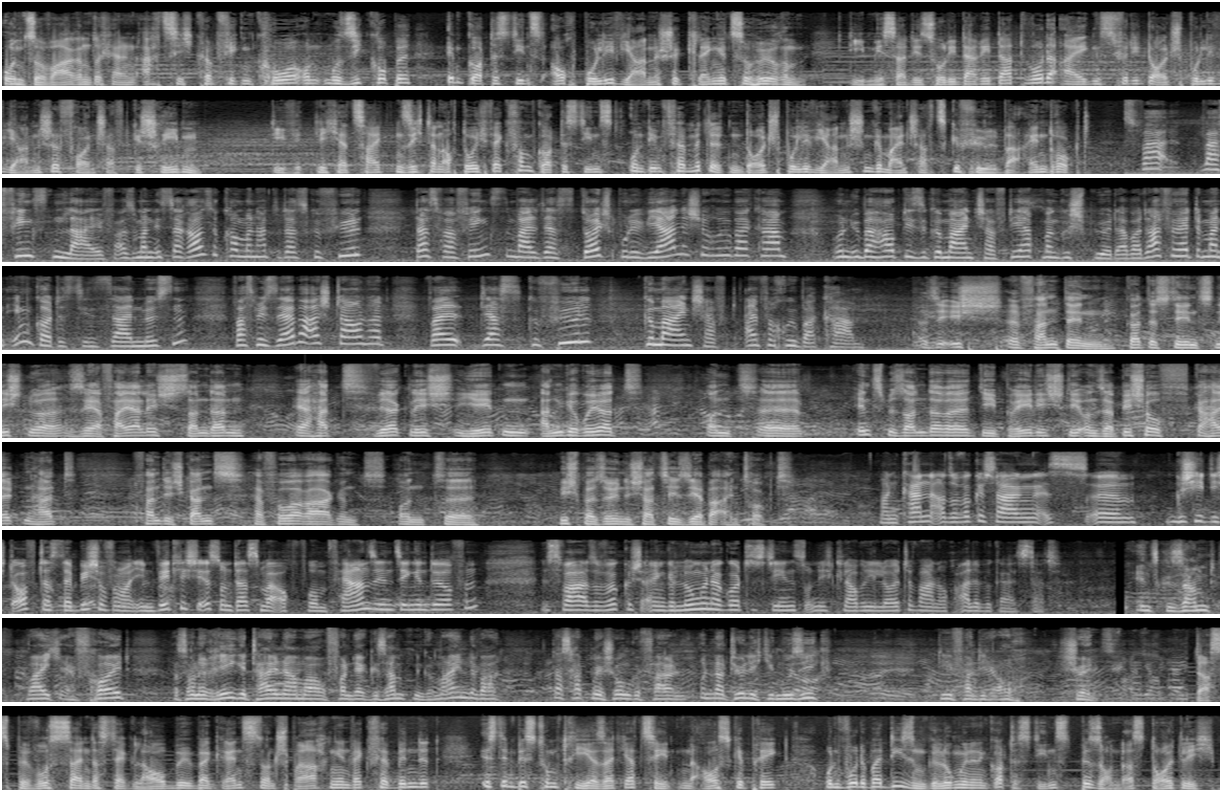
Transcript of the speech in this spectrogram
Und so waren durch einen 80-köpfigen Chor und Musikgruppe im Gottesdienst auch bolivianische Klänge zu hören. Die Missa de Solidaridad wurde eigens für die deutsch-bolivianische Freundschaft geschrieben. Die Wittlicher zeigten sich dann auch durchweg vom Gottesdienst und dem vermittelten deutsch-bolivianischen Gemeinschaftsgefühl beeindruckt. Es war, war Pfingsten live. Also man ist da rausgekommen und hatte das Gefühl, das war Pfingsten, weil das Deutsch-Bolivianische rüberkam und überhaupt diese Gemeinschaft, die hat man gespürt. Aber dafür hätte man im Gottesdienst sein müssen, was mich selber erstaunt hat, weil das Gefühl Gemeinschaft einfach rüberkam. Also ich äh, fand den Gottesdienst nicht nur sehr feierlich, sondern er hat wirklich jeden angerührt und äh, insbesondere die Predigt, die unser Bischof gehalten hat, fand ich ganz hervorragend und äh, mich persönlich hat sie sehr beeindruckt. Man kann also wirklich sagen, es äh, geschieht nicht oft, dass der Bischof mal in wirklich ist und dass wir auch vom Fernsehen singen dürfen. Es war also wirklich ein gelungener Gottesdienst und ich glaube, die Leute waren auch alle begeistert. Insgesamt war ich erfreut, dass so eine rege Teilnahme auch von der gesamten Gemeinde war. Das hat mir schon gefallen. Und natürlich die Musik, die fand ich auch schön. Das Bewusstsein, das der Glaube über Grenzen und Sprachen hinweg verbindet, ist im Bistum Trier seit Jahrzehnten ausgeprägt und wurde bei diesem gelungenen Gottesdienst besonders deutlich.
